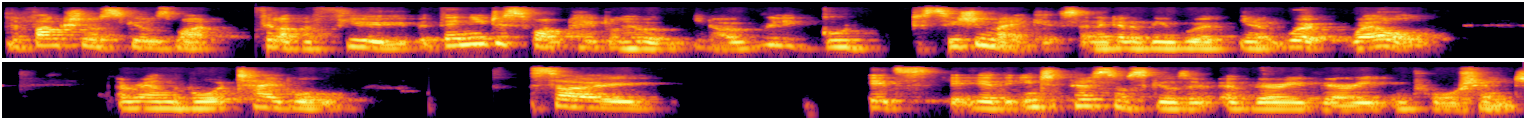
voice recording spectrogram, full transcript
the functional skills might fill up a few, but then you just want people who are, you know, really good decision makers and are going to be work, you know, work well around the board table. So it's yeah, the interpersonal skills are, are very, very important.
